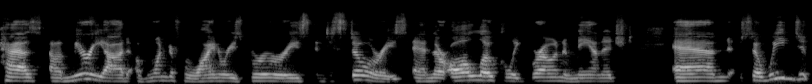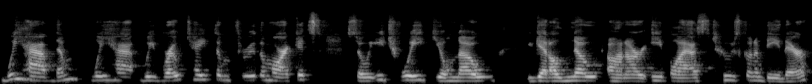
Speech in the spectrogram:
has a myriad of wonderful wineries, breweries, and distilleries, and they're all locally grown and managed. And so we do, we have them. We have we rotate them through the markets. So each week you'll know you get a note on our e-blast who's going to be there.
